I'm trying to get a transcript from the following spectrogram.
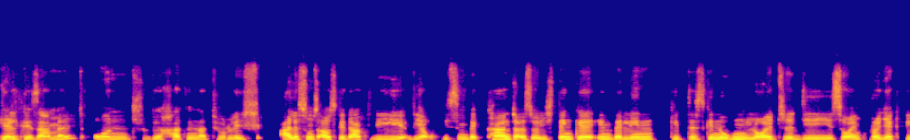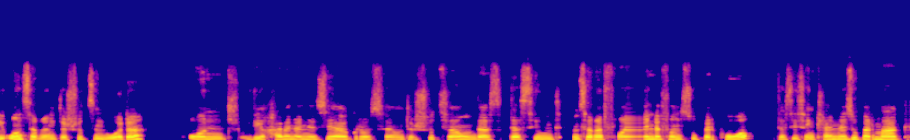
Geld gesammelt und wir hatten natürlich alles uns ausgedacht, wie wir ein bisschen bekannt. Also ich denke, in Berlin gibt es genügend Leute, die so ein Projekt wie unsere unterstützen würden. Und wir haben eine sehr große Unterstützer und das, das sind unsere Freunde von Supercoop. Das ist ein kleiner Supermarkt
